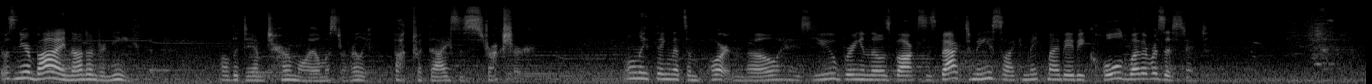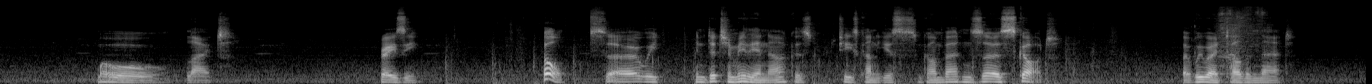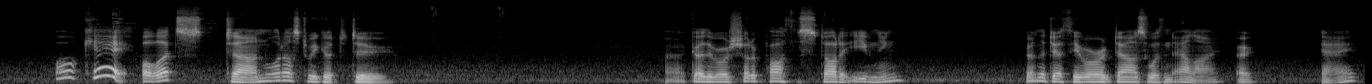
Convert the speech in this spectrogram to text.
It was nearby, not underneath. All the damn turmoil must have really fucked with the ice's structure. Only thing that's important, though, is you bringing those boxes back to me so I can make my baby cold weather resistant. Whoa, light. Crazy. Cool. So we can ditch Amelia now because she's kind of useless in combat, and so is Scott. But we won't tell them that. Okay, well that's done. What else do we got to do? Uh, go the Aurora Shadow Path at the start of evening. Burn the death the Aurora Dow's with an ally. Okay.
